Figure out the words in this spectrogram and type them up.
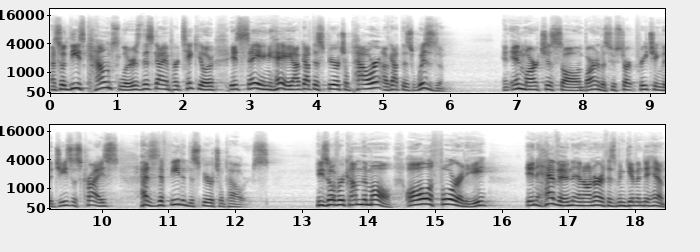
And so these counselors, this guy in particular, is saying, Hey, I've got this spiritual power, I've got this wisdom. And in marches Saul and Barnabas, who start preaching that Jesus Christ has defeated the spiritual powers. He's overcome them all. All authority in heaven and on earth has been given to him.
